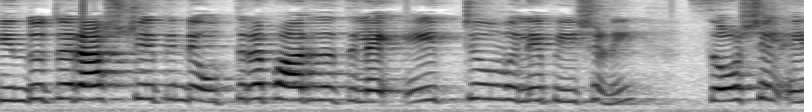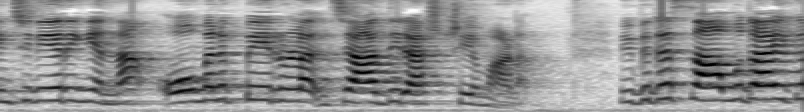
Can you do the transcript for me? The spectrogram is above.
ഹിന്ദുത്വ രാഷ്ട്രീയത്തിന്റെ ഉത്തരഭാരതത്തിലെ ഏറ്റവും വലിയ ഭീഷണി സോഷ്യൽ എഞ്ചിനീയറിംഗ് എന്ന ഓമനപ്പേരുള്ള ജാതി രാഷ്ട്രീയമാണ്. വിവിധ സാമുദായിക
